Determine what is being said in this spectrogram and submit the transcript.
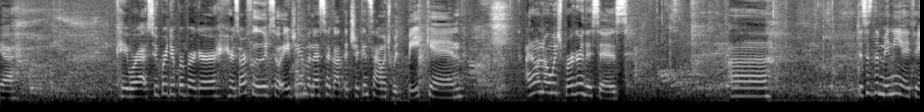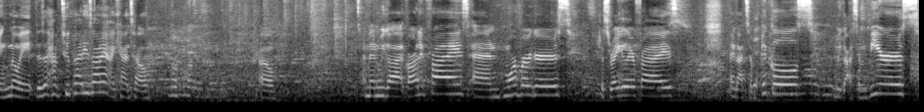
Yeah. Okay, we're at Super Duper Burger. Here's our food. So AJ and Vanessa got the chicken sandwich with bacon. I don't know which burger this is. Uh, this is the mini, I think. No, wait. Does it have two patties on it? I can't tell. Oh. And then we got garlic fries and more burgers. Just regular fries. I got some pickles. We got some beers.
